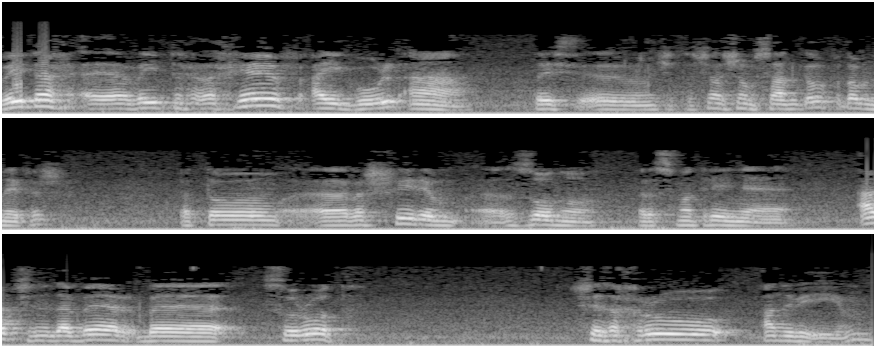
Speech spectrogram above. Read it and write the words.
Вейтахев айгуль, а То есть, э, значит, сначала начнем с ангелов, потом нефиш, потом э, расширим э, зону рассмотрения Ачнедабер бе сурот шезахру анвиим.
